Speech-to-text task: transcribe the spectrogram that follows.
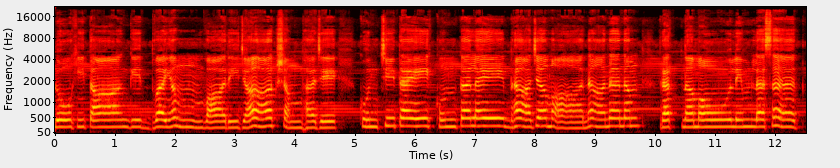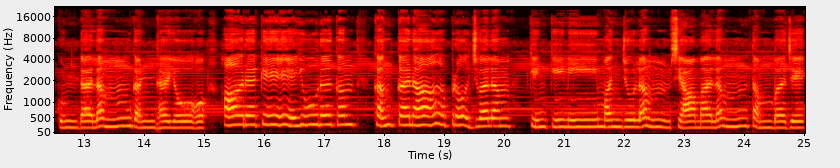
लोहिताङ्गिद्वयं वारिजाक्षं भजे कुञ्चितैः कुन्तलैः भ्राजमानाननं रत्नमौलिं लसत्कुण्डलं गण्डयोः हारकेयूरकं कङ्कनाप्रोज्ज्वलं किङ्किणीमञ्जुलं श्यामलं तं भजे।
